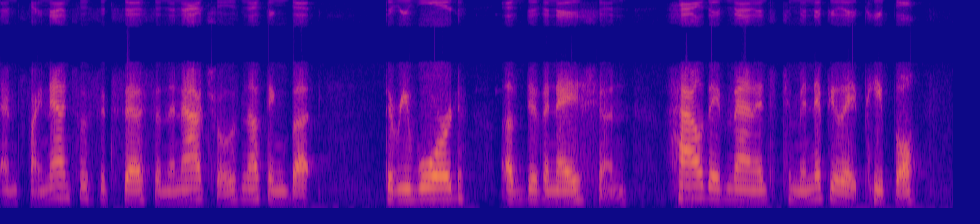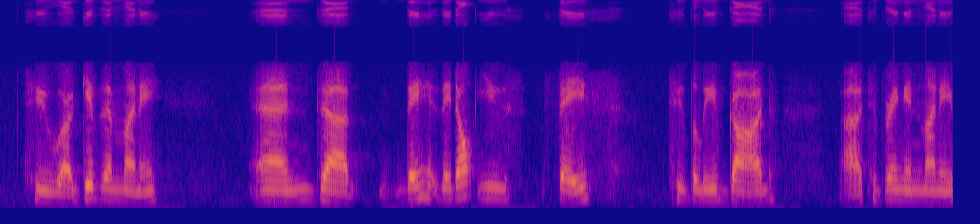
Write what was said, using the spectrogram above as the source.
and financial success in the natural is nothing but the reward of divination. How they've managed to manipulate people to uh, give them money, and uh, they they don't use faith to believe God uh, to bring in money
